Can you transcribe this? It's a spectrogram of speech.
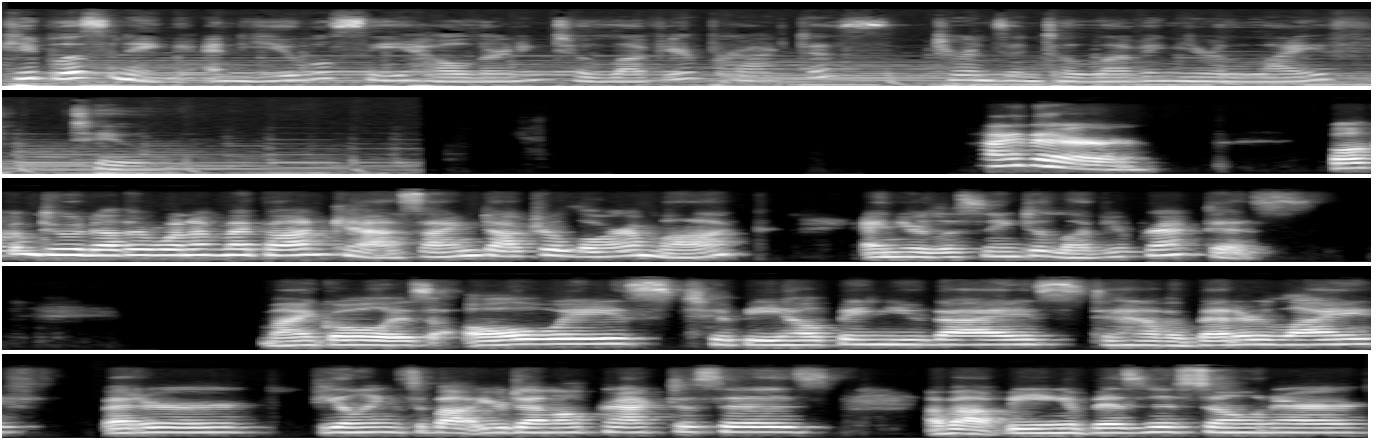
Keep listening, and you will see how learning to love your practice turns into loving your life too. Hi there. Welcome to another one of my podcasts. I'm Dr. Laura Mock, and you're listening to Love Your Practice. My goal is always to be helping you guys to have a better life, better feelings about your dental practices, about being a business owner,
